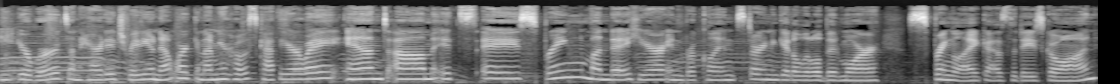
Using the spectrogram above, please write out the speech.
Eat Your Words on Heritage Radio Network, and I'm your host, Cathy Erway. And um, it's a spring Monday here in Brooklyn, it's starting to get a little bit more spring like as the days go on.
